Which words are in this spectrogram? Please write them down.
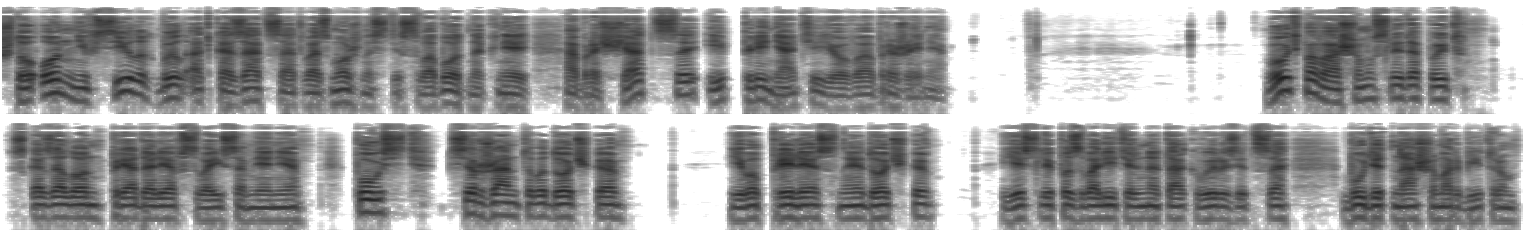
что он не в силах был отказаться от возможности свободно к ней обращаться и пленять ее воображение. — Будь по-вашему, следопыт, — сказал он, преодолев свои сомнения. — Пусть сержантова дочка, его прелестная дочка, если позволительно так выразиться, будет нашим арбитром.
